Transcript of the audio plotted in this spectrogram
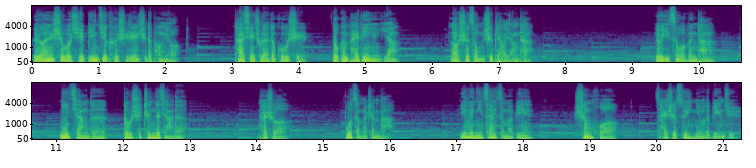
刘安是我学编剧课时认识的朋友，他写出来的故事都跟拍电影一样，老师总是表扬他。有一次我问他：“你讲的都是真的假的？”他说：“不怎么真吧，因为你再怎么编，生活才是最牛的编剧。”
